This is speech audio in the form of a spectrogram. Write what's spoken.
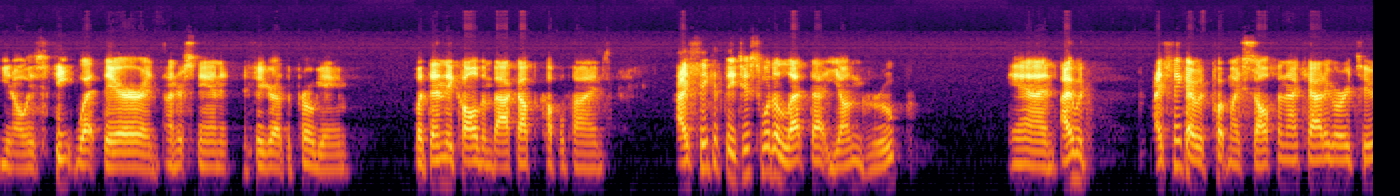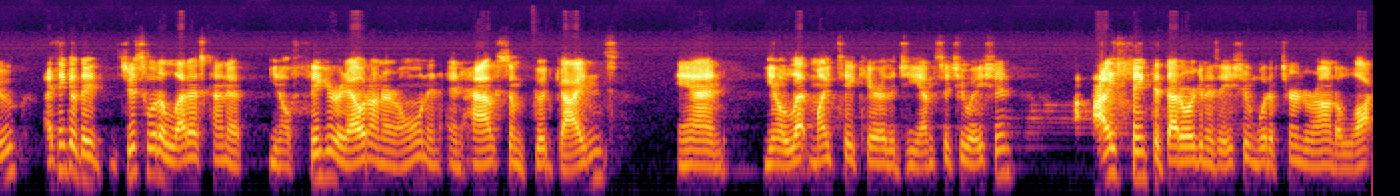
you know his feet wet there and understand it and figure out the pro game. But then they called him back up a couple times. I think if they just would have let that young group and I would, I think I would put myself in that category too. I think if they just would have let us kind of, you know, figure it out on our own and, and have some good guidance and, you know, let Mike take care of the GM situation, I think that that organization would have turned around a lot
